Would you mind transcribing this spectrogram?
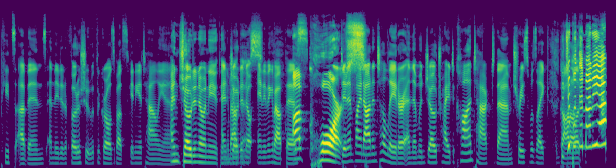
pizza ovens, and they did a photo shoot with the girls about Skinny Italian. And Joe didn't know anything and about Joe didn't this. know anything about this. Of course. Didn't find out until later, and then when Joe tried to contact them, Teresa was like, Did you put the money up?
